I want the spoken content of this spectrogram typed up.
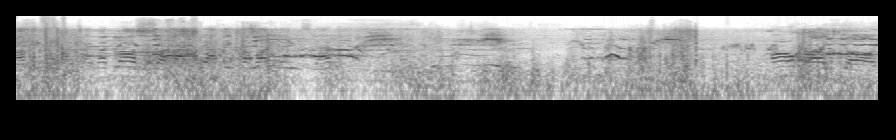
I think I might take my glasses off. Actually, I think I might lose them. Oh my god.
